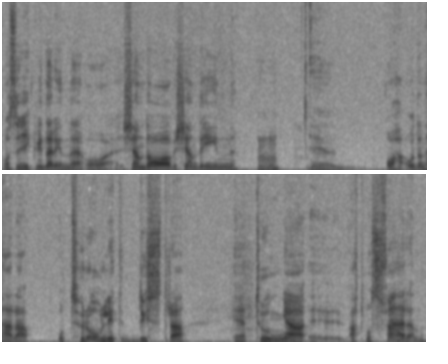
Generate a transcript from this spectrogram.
och så gick vi där inne och kände av, kände in. Mm. Eh, och, och den här eh, otroligt dystra, eh, tunga eh, atmosfären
